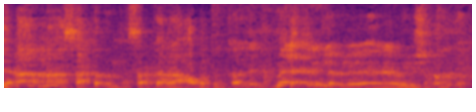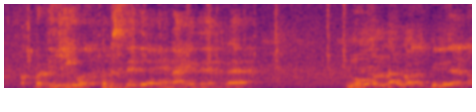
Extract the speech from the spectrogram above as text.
ಜನನ ಸಾಕದಂತ ಸರ್ಕಾರ ಆವತ್ತಿನ ಕಾಲದಲ್ಲಿ ಇದ್ಮೇಲೆ ಗ್ರೀನ್ ಲೆವೆಲ್ ರೆವಲ್ಯೂಷನ್ ಬಂದಿದ್ದು. ಬಟ್ ಒಂದು ಪರಿಸ್ಥಿತಿ ಏನಾಗಿದೆ ಅಂದರೆ ನೂರ ನಲ್ವತ್ತು ಬಿಲಿಯನ್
